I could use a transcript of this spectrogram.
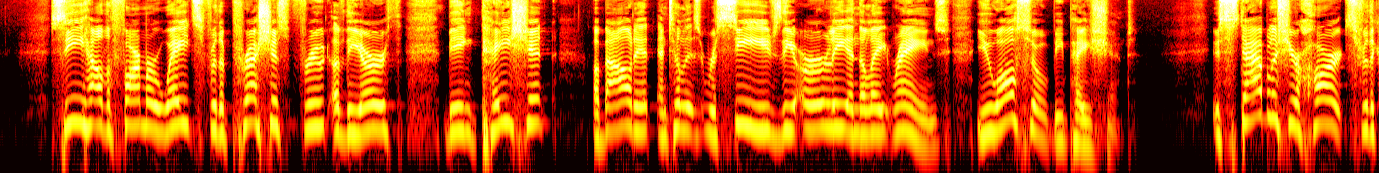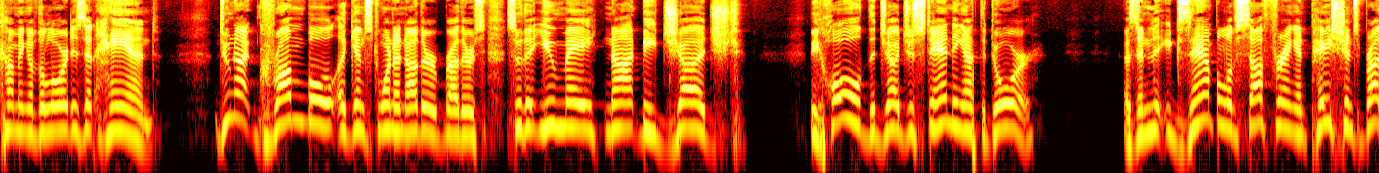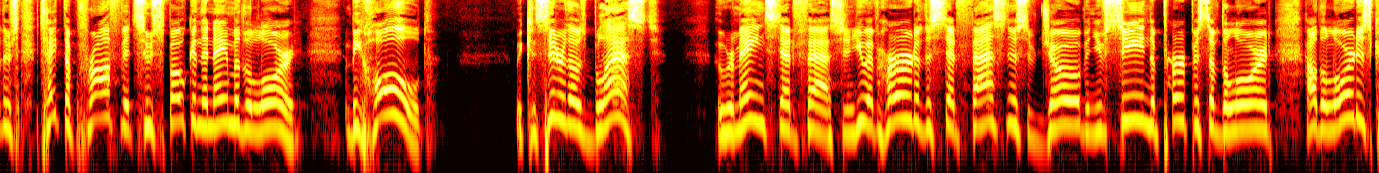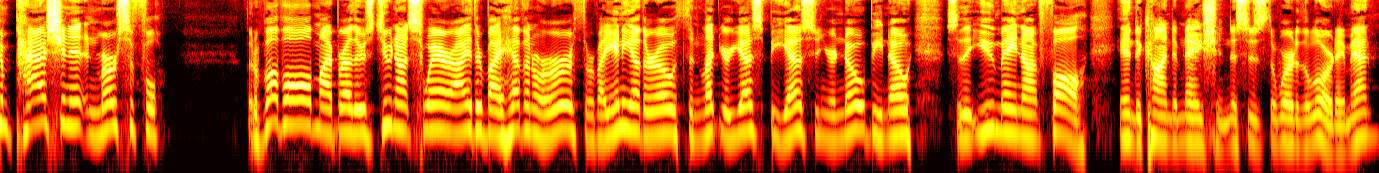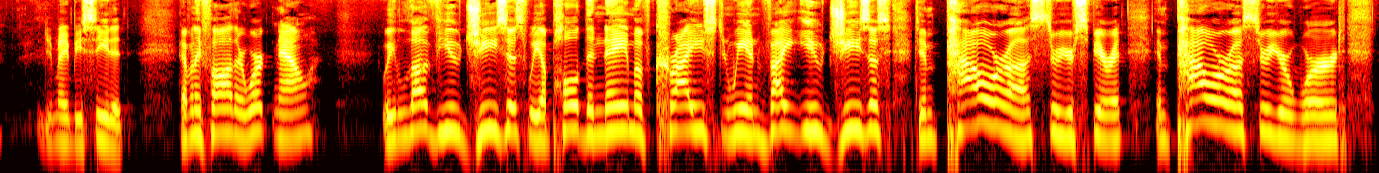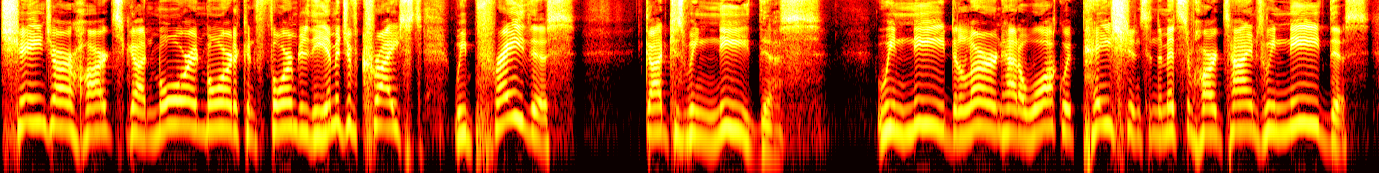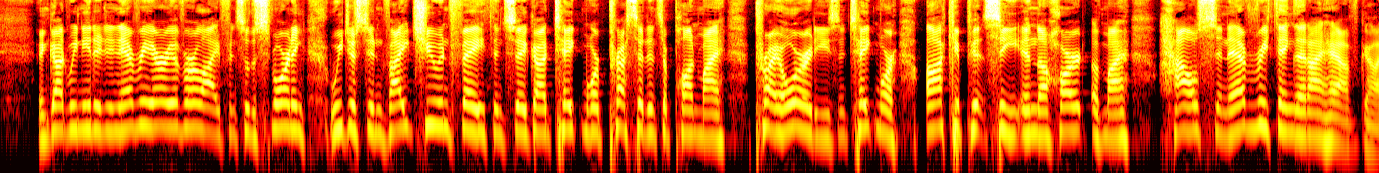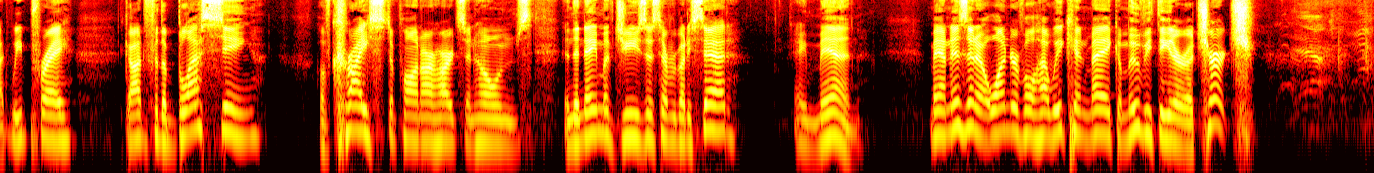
See how the farmer waits for the precious fruit of the earth, being patient about it until it receives the early and the late rains. You also be patient. Establish your hearts, for the coming of the Lord is at hand. Do not grumble against one another, brothers, so that you may not be judged. Behold, the judge is standing at the door. As an example of suffering and patience, brothers, take the prophets who spoke in the name of the Lord. And behold, we consider those blessed who remain steadfast. And you have heard of the steadfastness of Job, and you've seen the purpose of the Lord, how the Lord is compassionate and merciful. But above all, my brothers, do not swear either by heaven or earth or by any other oath, and let your yes be yes and your no be no, so that you may not fall into condemnation. This is the word of the Lord. Amen. You may be seated. Heavenly Father, work now. We love you, Jesus. We uphold the name of Christ, and we invite you, Jesus, to empower us through your Spirit, empower us through your word, change our hearts, God, more and more to conform to the image of Christ. We pray this, God, because we need this. We need to learn how to walk with patience in the midst of hard times. We need this. And God, we need it in every area of our life. And so this morning, we just invite you in faith and say, God, take more precedence upon my priorities and take more occupancy in the heart of my house and everything that I have, God. We pray, God, for the blessing of Christ upon our hearts and homes. In the name of Jesus, everybody said, Amen. Man, isn't it wonderful how we can make a movie theater a church?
